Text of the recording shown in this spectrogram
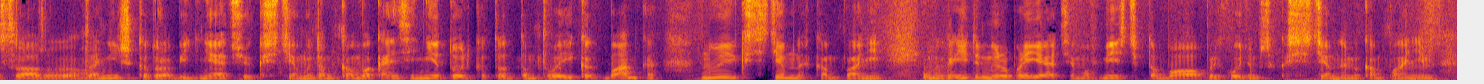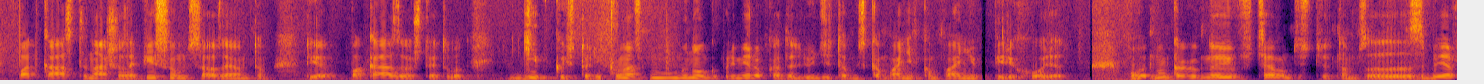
сразу страничка, которая объединяет всю экосистему, и там вакансии не только там твои как банка, но и экосистемных компаний. Мы какие-то мероприятия мы вместе там приходим с экосистемными компаниями, подкасты наши записываем, сразу там, я показываю, что это вот гибкая история. У нас много примеров, когда люди там из компании в компанию переходят. Вот, ну, как, ну и в целом, то есть, там, Сбер,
